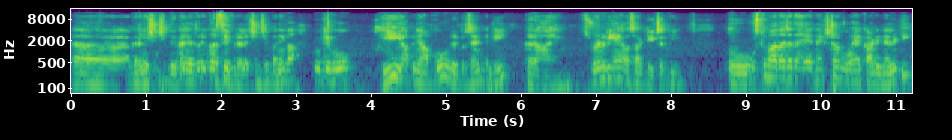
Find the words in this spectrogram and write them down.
अगर रिलेशनशिप देखा जाए तो रिकर्सिव रिलेशनशिप बनेगा क्योंकि वो ही अपने आप को रिप्रेजेंट भी कर रहा है। स्टूडेंट भी है और साथ टीचर भी। तो उसके बाद आ जाता है नेक्स्ट टर्म वो है cardinality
